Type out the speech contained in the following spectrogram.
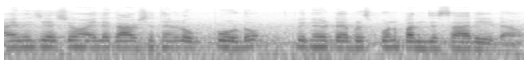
അതിന് ശേഷം അതിലേക്ക് ആവശ്യത്തിനുള്ള ഉപ്പ് ഇടും. പിന്നെ ഒരു ടേബിൾ സ്പൂൺ പഞ്ചസാര ഇടണം.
